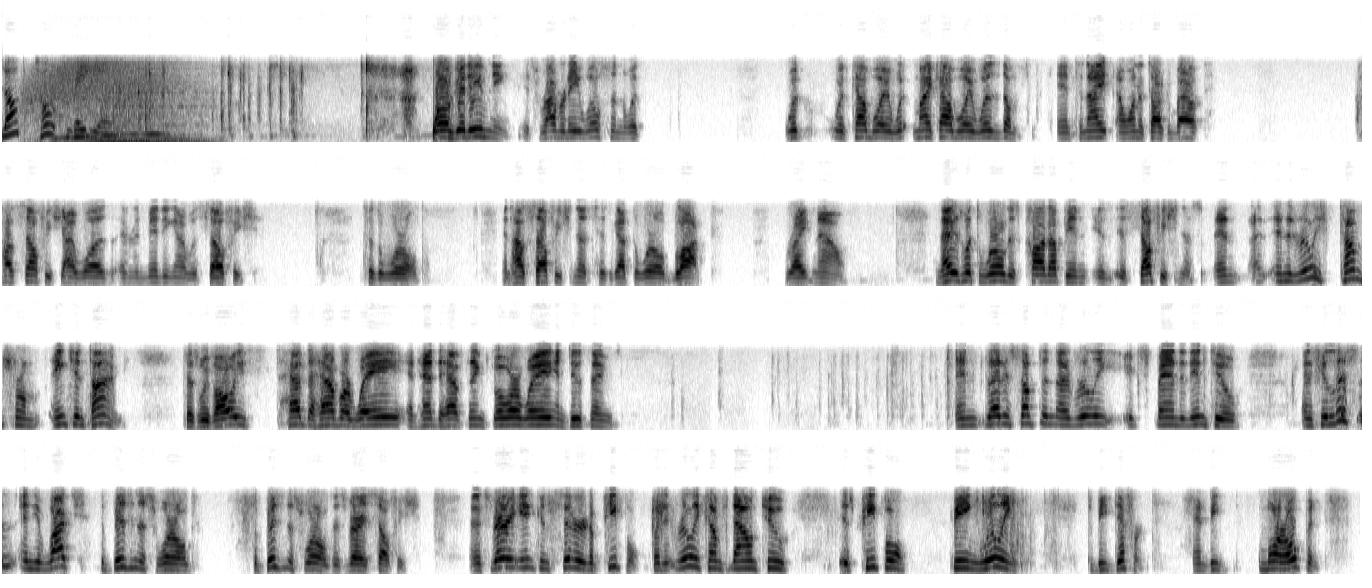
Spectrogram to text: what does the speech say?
Blog Talk Radio. Well, good evening. It's Robert A. Wilson with with with Cowboy with my Cowboy Wisdom, and tonight I want to talk about how selfish I was and admitting I was selfish to the world, and how selfishness has got the world blocked right now. And that is what the world is caught up in is, is selfishness, and and it really comes from ancient times, because we've always had to have our way and had to have things go our way and do things. And that is something I've really expanded into. And if you listen and you watch the business world, the business world is very selfish and it's very inconsiderate of people. But it really comes down to is people being willing to be different and be more open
